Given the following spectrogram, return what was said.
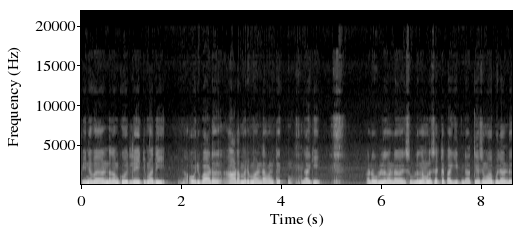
പിന്നെ വേണ്ട നമുക്ക് ഒരു ലൈറ്റ് മതി. ഒരുപാട് ആഡംബരം വേണ്ട പറഞ്ഞിട്ട് ഇതാക്കി. അവിടെ ഉള്ളിൽ കണ്ട ഗൈസ് ഉള്ളിൽ നമ്മൾ സെറ്റപ്പ് ആക്കിയിട്ടുണ്ട്. അത്യാവശ്യം കുഴപ്പമില്ലാണ്ട്.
